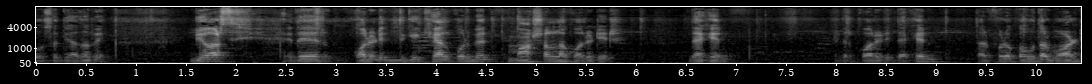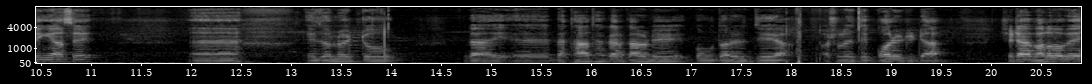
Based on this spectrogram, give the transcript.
পৌঁছে দেওয়া যাবে। ভিউয়ার্স এদের কোয়ালিটির দিকে খেয়াল করবেন মাশাল্লাহ কোয়ালিটির দেখেন, এদের কোয়ালিটি দেখেন। তারপরে কবুতর মল্টিংয়ে আছে। আহ, এই জন্য একটু গায়ে ব্যথা থাকার কারণে কবুতরের যে আসলে যে কোয়ালিটিটা সেটা ভালোভাবে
